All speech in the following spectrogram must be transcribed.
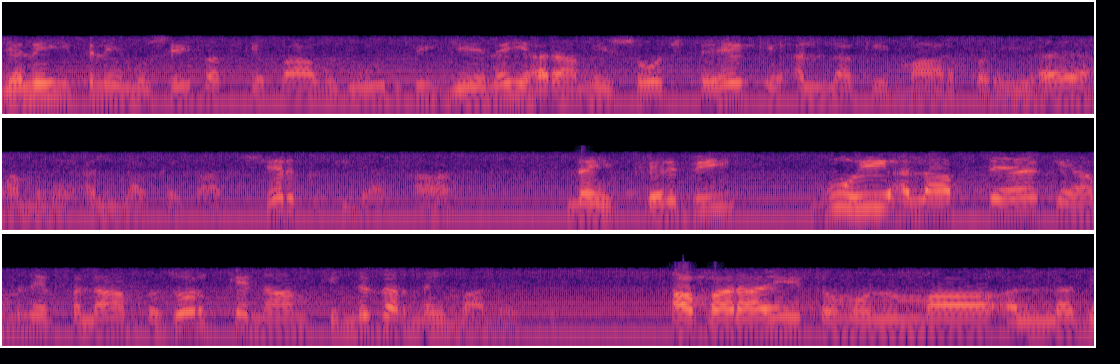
یعنی اتنی مصیبت کے باوجود بھی یہ نہیں حرامی سوچتے کہ اللہ کی مار پڑی ہے، ہم نے اللہ کے ساتھ شرک کیا تھا۔ نہیں، پھر بھی وہی الاپتے ہیں کہ ہم نے فلاں بزرگ کے نام کی نظر نہیں مانی تھی افرائی تم الما اللہ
